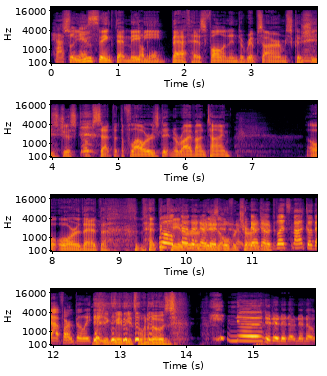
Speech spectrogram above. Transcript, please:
happiness. So you think that maybe bubble. Beth has fallen into Rip's arms because she's just upset that the flowers didn't arrive on time, or, or that the that the well, caterer no, no, no, is no, no, overcharging? No, no, let's not go that far, Billy. You think maybe it's one of those? no, no, no, no, no, no, no.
